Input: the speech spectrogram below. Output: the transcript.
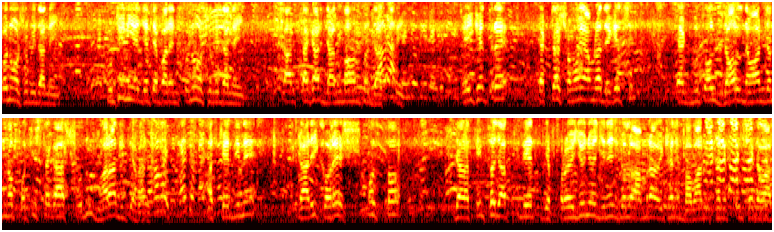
কোনো অসুবিধা নেই। স্কুটি নিয়ে যেতে পারেন, কোনো অসুবিধা নেই। চার চাকার যানবাহন তো যাচ্ছেই। এই ক্ষেত্রে একটা সময় আমরা দেখেছি এক বোতল জল নেওয়ার জন্য পঁচিশ টাকা শুধু ভাড়া দিতে হয়। আজকের দিনে গাড়ি করে সমস্ত যারা তীর্থযাত্রীদের যে প্রয়োজনীয় জিনিসগুলো আমরা ওইখানে বাবার ওইখানে পৌঁছে দেওয়ার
